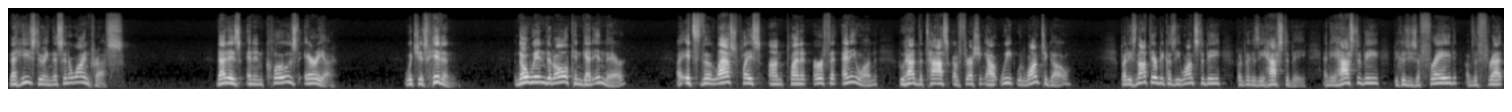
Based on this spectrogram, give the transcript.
that he's doing this in a wine press. That is an enclosed area which is hidden. No wind at all can get in there. Uh, it's the last place on planet Earth that anyone who had the task of threshing out wheat would want to go. But he's not there because he wants to be, but because he has to be. And he has to be because he's afraid of the threat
